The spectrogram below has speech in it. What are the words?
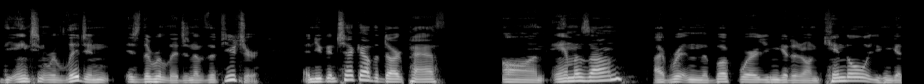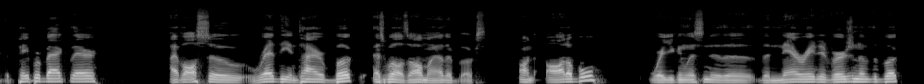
The ancient religion is the religion of the future. And you can check out The Dark Path on Amazon. I've written the book where you can get it on Kindle, you can get the paperback there. I've also read the entire book as well as all my other books on Audible, where you can listen to the the narrated version of the book,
